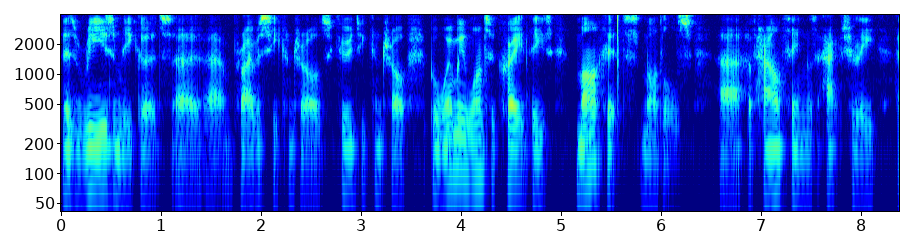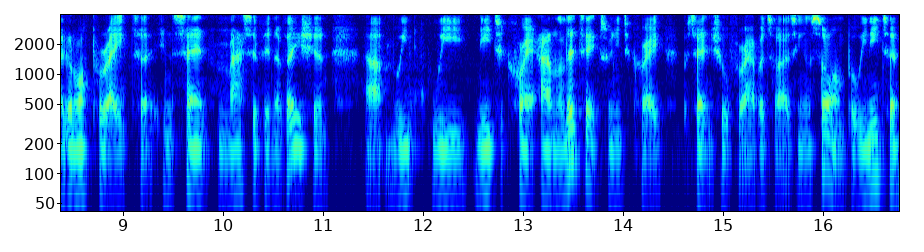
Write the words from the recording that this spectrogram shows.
there's reasonably good uh, um, privacy control, security control. But when we want to create these markets models uh, of how things actually are going to operate to incent massive innovation, uh, we, we need to create analytics, we need to create potential for advertising and so on, but we need to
